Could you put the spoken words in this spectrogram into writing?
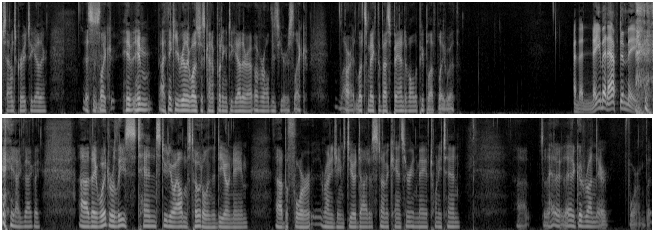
sounds great together. This is Mhm. like him, him. I think he really was just kind of putting it together uh, over all these years. Like, all right, let's make the best band of all the people I've played with. And then name it after me. yeah, exactly. Uh, they would release 10 studio albums total in the Dio name uh, before Ronnie James Dio died of stomach cancer in May of 2010. Uh, so they had, a, they had a good run there for him. But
